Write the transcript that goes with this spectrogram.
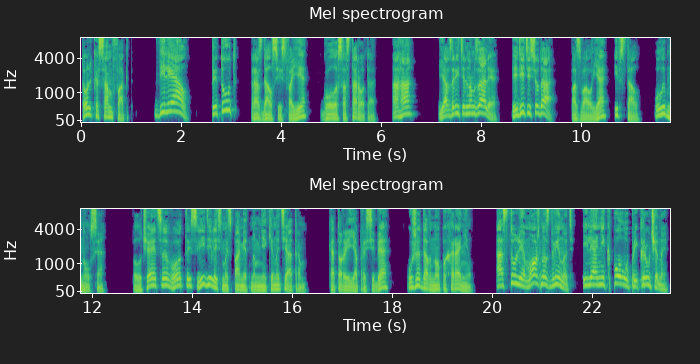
только сам факт. «Вилиал, ты тут?» – раздался из фойе голос Астарота. «Ага, я в зрительном зале. Идите сюда!» Позвал я и встал, улыбнулся. Получается, вот и свиделись мы с памятным мне кинотеатром, который я про себя уже давно похоронил. «А стулья можно сдвинуть? Или они к полу прикручены?»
